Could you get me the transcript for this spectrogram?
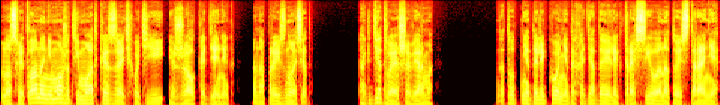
Но Светлана не может ему отказать, хоть ей и жалко денег. Она произносит. «А где твоя шаверма?» «Да тут недалеко, не доходя до электросилы на той стороне».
